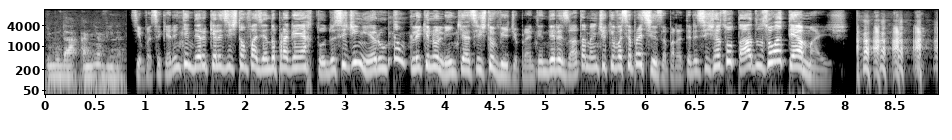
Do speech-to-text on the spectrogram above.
e mudar a minha vida. Se você quer entender o que eles estão fazendo para ganhar todo esse dinheiro, então clique no link e assista o vídeo para entender exatamente o que você precisa para ter esses resultados ou até mais.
